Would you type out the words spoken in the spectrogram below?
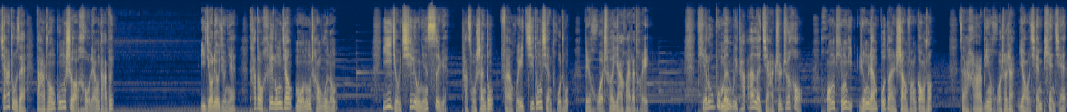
家住在大庄公社后粮大队。一九六九年，他到黑龙江某农场务农。一九七六年四月，他从山东返回吉东县途中被火车压坏了腿，铁路部门为他安了假肢之后，黄廷利仍然不断上访告状，在哈尔滨火车站要钱骗钱。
